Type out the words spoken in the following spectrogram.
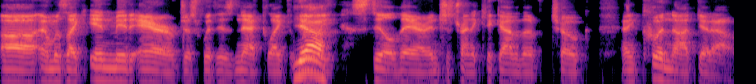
uh, and was like in midair, just with his neck like Yeah. still there and just trying to kick out of the choke and could not get out.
